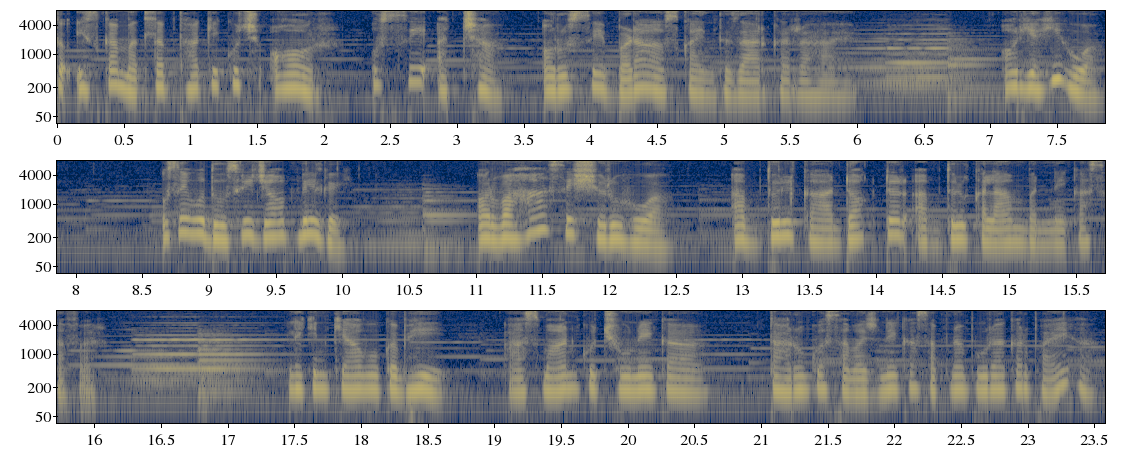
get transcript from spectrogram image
तो इसका मतलब था कि कुछ और उससे अच्छा और उससे बड़ा उसका इंतज़ार कर रहा है। और यही हुआ। उसे वो दूसरी जॉब मिल गई। और वहाँ से शुरू हुआ अब्दुल का डॉक्टर अब्दुल कलाम बनने का सफ़र। लेकिन क्या वो कभी आसमान को छूने का, तारों को समझने का सपना पूरा कर पाएगा?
